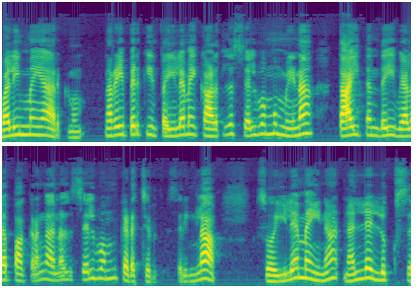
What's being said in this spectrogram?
வலிமையா இருக்கணும். நிறைய பேருக்கு இப்ப இளமை காலத்துல செல்வமும் ஏன்னா தாய் தந்தை வேலை பார்க்குறாங்க. அதனால செல்வமும் கிடைச்சிருது. சரிங்களா? சோ இளமைனா நல்ல லுக்ஸ்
